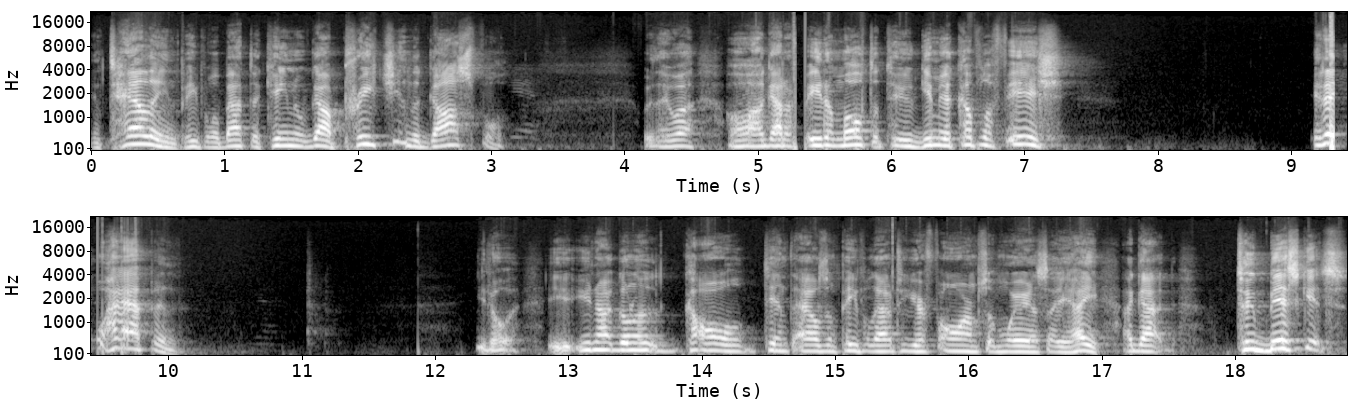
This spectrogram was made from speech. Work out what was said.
and telling people about the kingdom of God, preaching the gospel. Where they were, oh, I got to feed a multitude. Give me a couple of fish. It ain't gonna happen. You know, you're not going to call 10,000 people out to your farm somewhere and say, hey, I got two biscuits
